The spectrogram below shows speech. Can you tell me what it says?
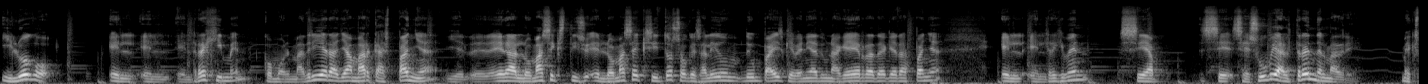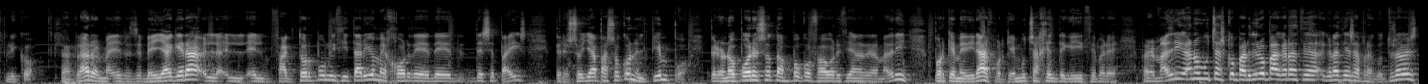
Y luego el, el- el régimen, como el Madrid era ya marca España, y el- era lo más, exti- lo más exitoso que salía de un, de un país que venía de una guerra, de que era España, el, el régimen se, se sube al tren del Madrid. ¿Me explico? Claro. se veía que era el, factor publicitario mejor de, de- de ese país, pero eso ya pasó con el tiempo. Pero no por eso tampoco favorecían al Real Madrid, porque me dirás, porque hay mucha gente que dice, pero, pero el Madrid ganó muchas copas de Europa gracias, gracias a Franco. ¿Tú sabes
